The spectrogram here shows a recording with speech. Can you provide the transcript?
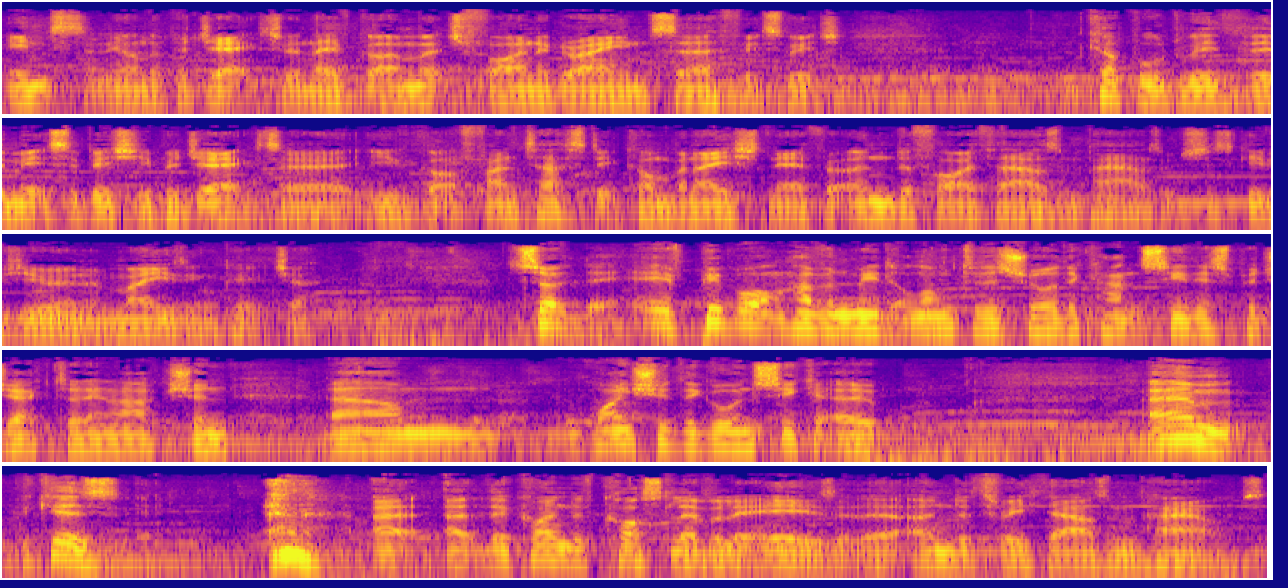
instantly on the projector, and they've got a much finer grain surface, which coupled with the Mitsubishi projector, you've got a fantastic combination there for under £5,000, which just gives you an amazing picture. So, if people haven't made it along to the show, they can't see this projector in action. Um, why should they go and seek it out? Um, because at, at, the kind of cost level it is, at the, under three thousand pounds,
